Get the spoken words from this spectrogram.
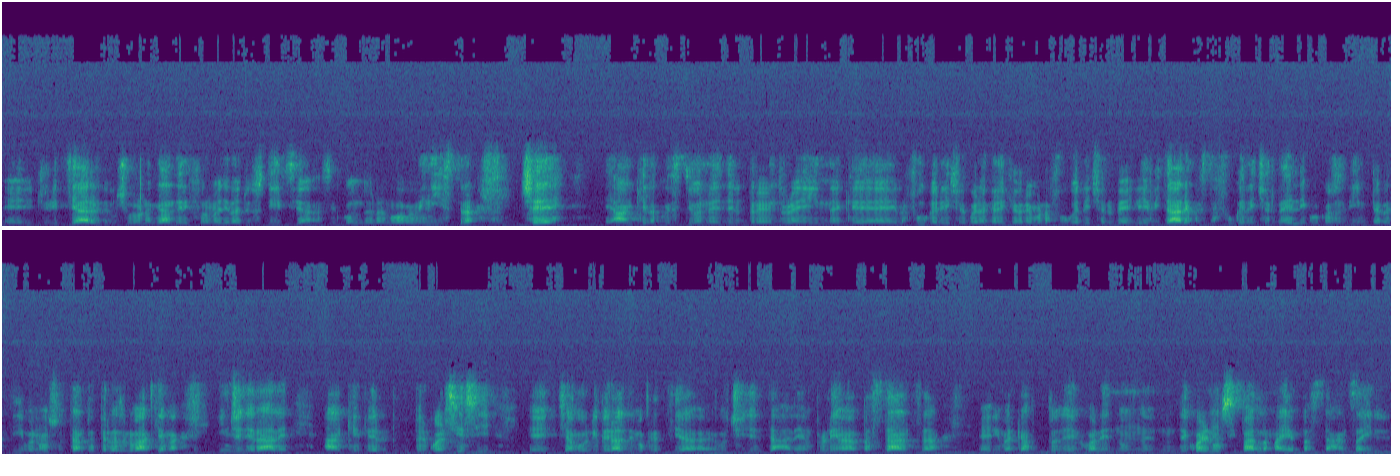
eh, giudiziaria, dove ci vuole una grande riforma della giustizia, secondo la nuova ministra, c'è anche la questione del brain drain, che è la fuga dei cervelli, quella che chiameremo la fuga dei cervelli. Evitare questa fuga dei cervelli è qualcosa di imperativo, non soltanto per la Slovacchia, ma in generale anche per, per qualsiasi eh, diciamo, liberal democrazia occidentale. È un problema abbastanza eh, rimarcato del quale, non, del quale, non, si parla mai abbastanza. Il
